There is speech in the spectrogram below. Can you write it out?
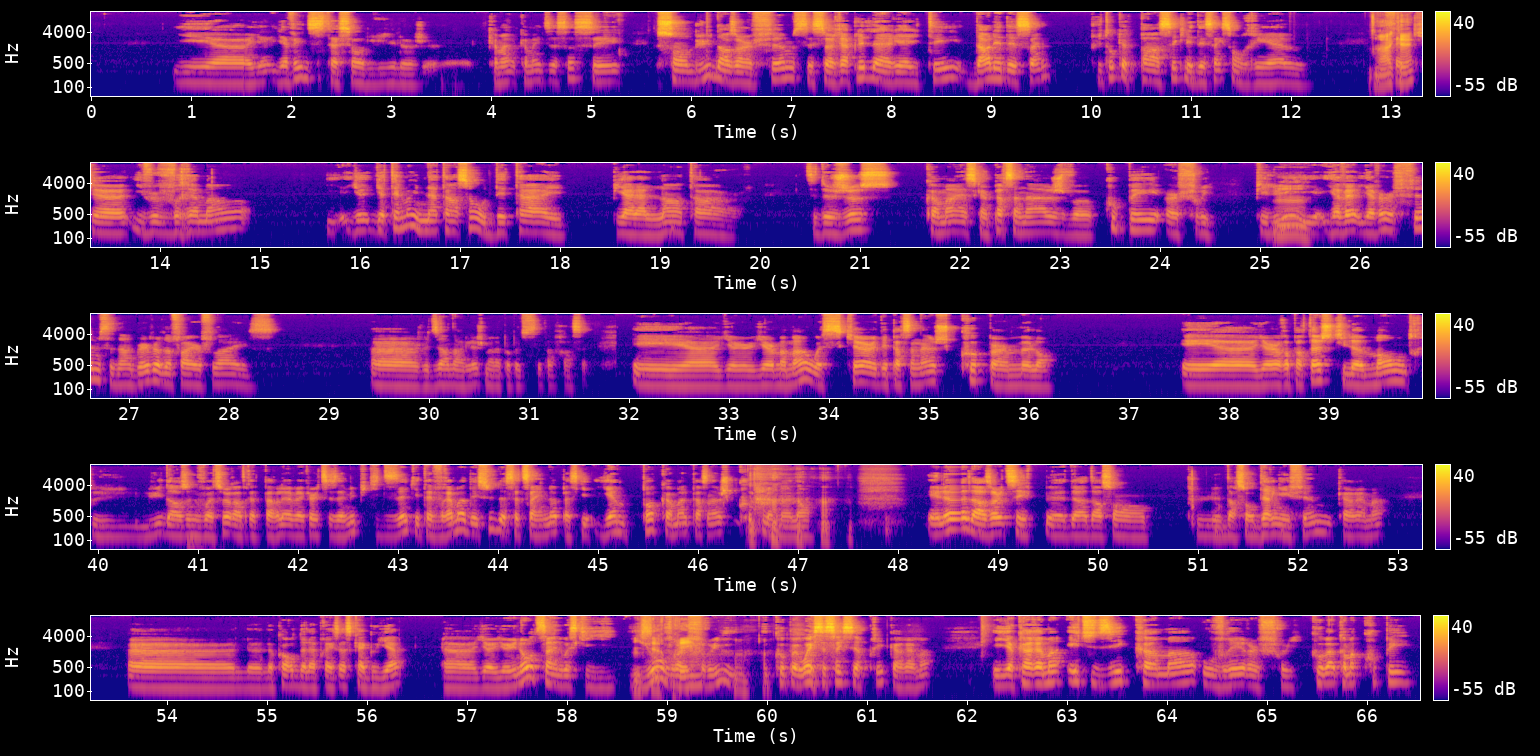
Il, est, euh, il y avait une citation de lui, là, je- comment, comment il disait ça? C'est son but dans un film, c'est se rappeler de la réalité dans les dessins, plutôt que de penser que les dessins sont réels. OK. Fait que, euh, il veut vraiment... Il y, a, il y a tellement une attention aux détails, puis à la lenteur. C'est de juste comment est-ce qu'un personnage va couper un fruit. Puis lui, Mm. il, y avait, il y avait un film, c'est dans Grave of the Fireflies. Euh, je le dis en anglais, je me rappelle pas du titre en français. Et euh, il, y a, il y a un moment où est-ce qu'un des personnages coupe un melon. Et euh, il y a un reportage qui le montre, lui, dans une voiture, en train de parler avec un de ses amis, puis qui disait qu'il était vraiment déçu de cette scène-là parce qu'il il aime pas comment le personnage coupe le melon. Et là, dans un de ses, euh, dans, dans son, dans son dernier film, carrément, le, le corps de la princesse Kaguya, euh, il y, a, il y a une autre scène où est-ce qu'il Il ouvre repris. un fruit, il, coupe un... Ouais, c'est ça, il s'est repris carrément. Et il a carrément étudié comment ouvrir un fruit, comment, couper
